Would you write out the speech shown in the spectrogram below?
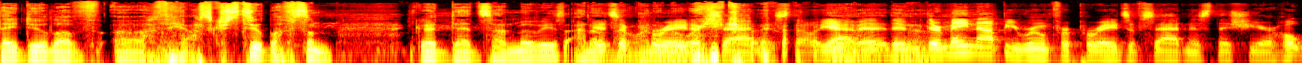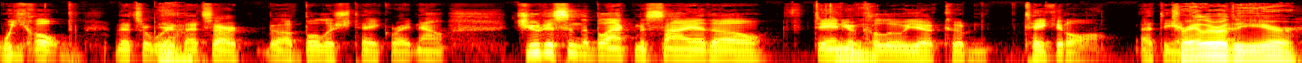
They do love uh, the Oscars. Do love some good Dead Son movies. I don't It's know. a parade of you go. sadness, though. Yeah, there, there- yeah. there may not be room for parades of sadness this year. We hope. That's what we're. Yeah. That's our uh, bullish take right now. Judas and the Black Messiah, though, Daniel Kaluuya could take it all at the Trailer end of the year.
